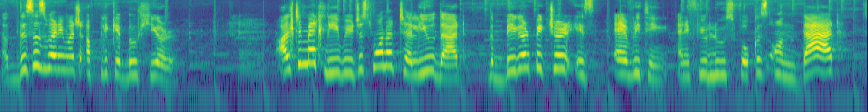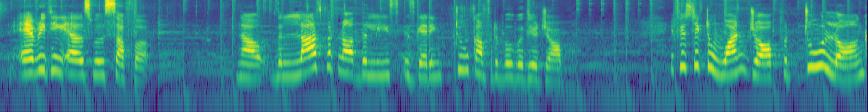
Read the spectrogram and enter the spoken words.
Now, this is very much applicable here. Ultimately, we just want to tell you that the bigger picture is everything, and if you lose focus on that, everything else will suffer. Now, the last but not the least is getting too comfortable with your job. If you stick to one job for too long,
